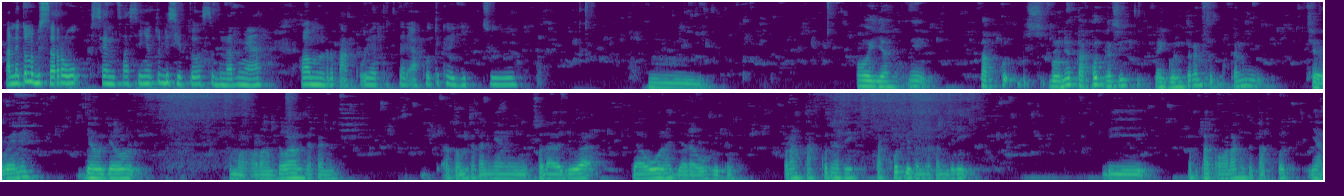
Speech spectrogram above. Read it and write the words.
Kan itu lebih seru. Sensasinya tuh di situ sebenarnya. Kalau menurut aku ya dari aku tuh kayak gitu. Hmm. oh iya nih takut sebelumnya takut gak sih? Tuh kan kan cewek nih jauh-jauh sama orang tua misalkan. Atau misalkan yang saudara juga jauh lah jauh gitu. Pernah takut gak sih? Takut gitu misalkan. Jadi di tempat orang tuh takut ya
